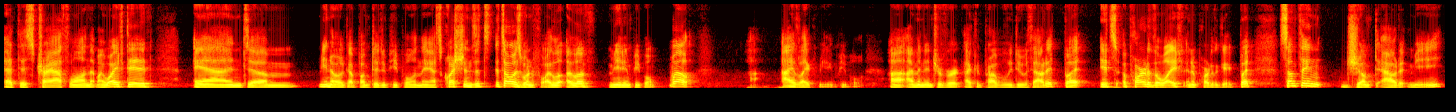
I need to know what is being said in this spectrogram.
at this triathlon that my wife did, and um, you know, I got bumped into people and they ask questions. It's it's always wonderful. I, lo- I love meeting people. Well, I like meeting people. Uh, I'm an introvert. I could probably do without it, but it's a part of the life and a part of the gig. But something jumped out at me,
